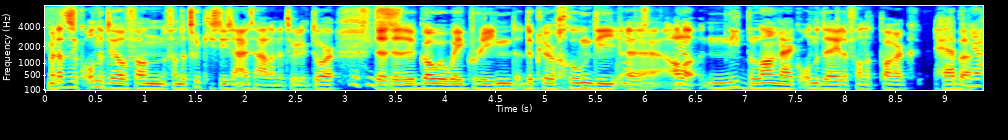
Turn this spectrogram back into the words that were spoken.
Maar dat is ook onderdeel van, van de trucjes die ze uithalen natuurlijk. Door de, de, go away green, de, de kleur groen die eh, alle niet belangrijke onderdelen van het park hebben. ja,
